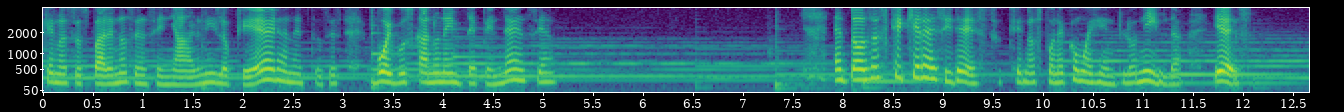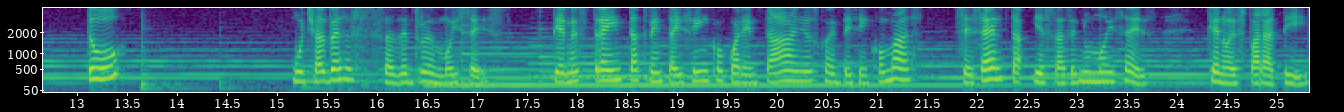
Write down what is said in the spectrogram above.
que nuestros padres nos enseñaron y lo que eran, entonces voy buscando una independencia. Entonces, ¿qué quiere decir esto? Que nos pone como ejemplo Nilda, y es, tú muchas veces estás dentro de Moisés, tienes 30, 35, 40 años, 45 más, 60 y estás en un Moisés que no es para ti.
